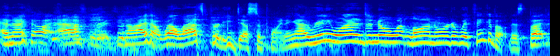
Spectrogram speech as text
And I thought afterwards, you know, I thought, well, that's pretty disappointing. I really wanted to know what Law and Order would think about this, but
